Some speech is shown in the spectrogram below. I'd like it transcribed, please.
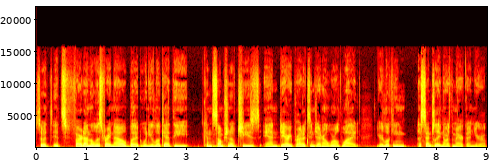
So it's, it's far down the list right now, but when you look at the consumption of cheese and dairy products in general worldwide, you're looking essentially at North America and Europe.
